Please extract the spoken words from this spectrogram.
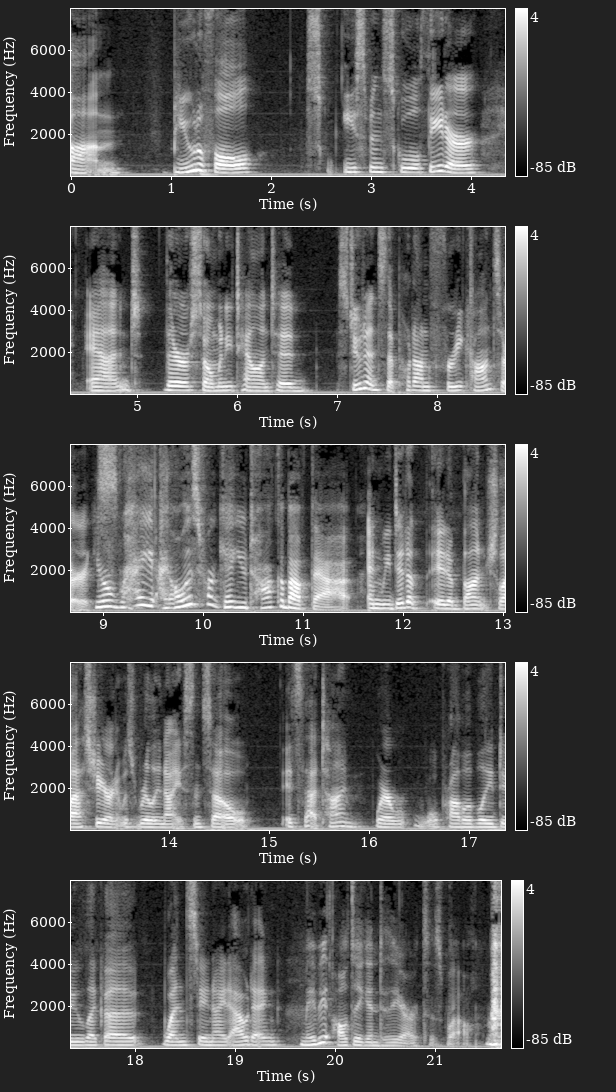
um, beautiful Eastman School Theater, and there are so many talented students that put on free concerts. You're right. I always forget you talk about that. and we did a, it a bunch last year, and it was really nice. And so it's that time where we'll probably do like a Wednesday night outing. Maybe I'll dig into the arts as well.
